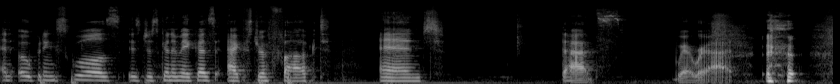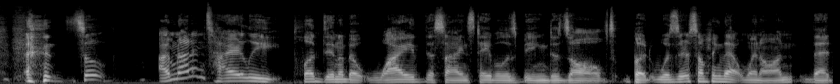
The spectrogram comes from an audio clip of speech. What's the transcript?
and opening schools is just going to make us extra fucked. And that's where we're at. so I'm not entirely plugged in about why the science table is being dissolved, but was there something that went on that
